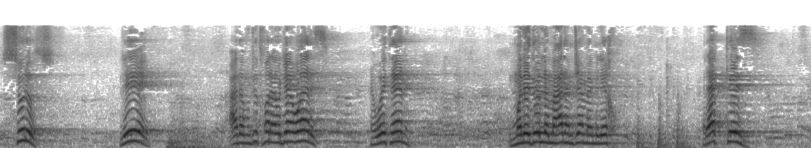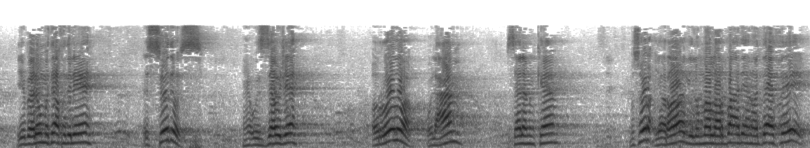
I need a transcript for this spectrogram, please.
الثلث. ليه؟ عدم وجود فرع وجاء وارث. هو إيه تاني أمال إيه دول لما عدم جمع من الإخوة؟ ركز. يبقى الأم تاخذ الإيه؟ السدس. والزوجة الربع والعم. سلم من كام؟ بسرعة. يا راجل أمال الأربعة دي هنوديها فين؟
